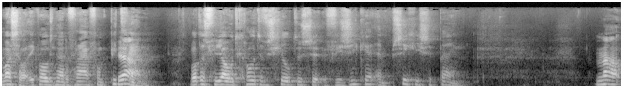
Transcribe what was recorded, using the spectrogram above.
Marcel, ik wou eens naar de vraag van Piet ja. Wat is voor jou het grote verschil tussen fysieke en psychische pijn? Nou,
